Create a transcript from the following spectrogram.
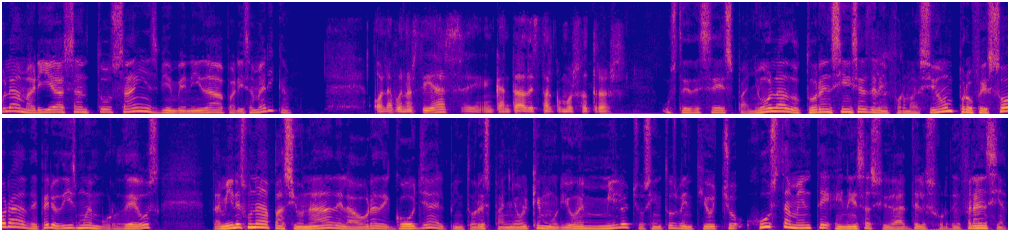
Hola María Santos Sáenz, bienvenida a París América. Hola, buenos días, eh, encantada de estar con vosotros. Usted es española, doctora en Ciencias de la Información, profesora de periodismo en Burdeos. También es una apasionada de la obra de Goya, el pintor español que murió en 1828 justamente en esa ciudad del sur de Francia.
